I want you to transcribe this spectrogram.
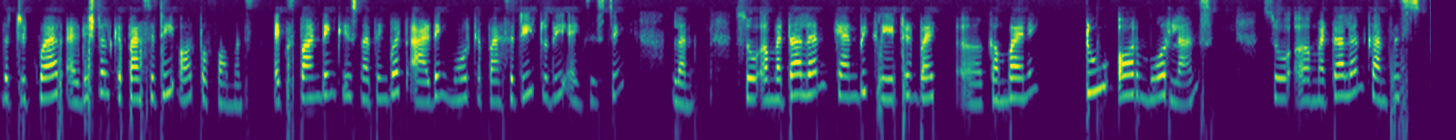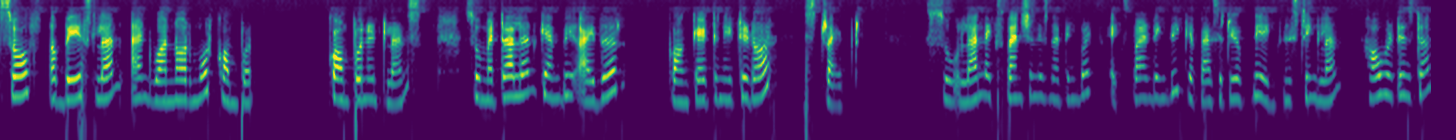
that require additional capacity or performance. Expanding is nothing but adding more capacity to the existing LUN. So a meta-LUN can be created by uh, combining two or more LUNs. So a meta-LUN consists of a base LUN and one or more compo component LUNs. So meta-LUN can be either concatenated or striped. So LUN expansion is nothing but expanding the capacity of the existing LUN. How it is done?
